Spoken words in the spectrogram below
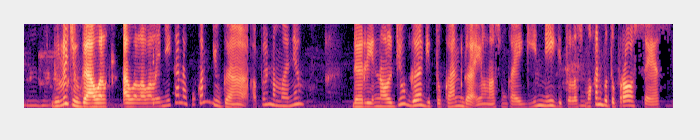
mhm. dulu juga awal awal awal ini kan aku kan juga apa namanya dari nol juga gitu kan nggak yang langsung kayak gini gitu loh. Semua kan butuh proses.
